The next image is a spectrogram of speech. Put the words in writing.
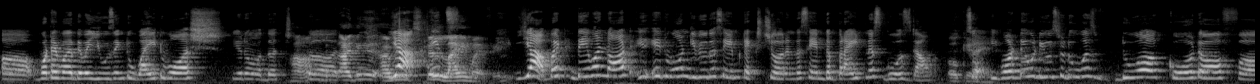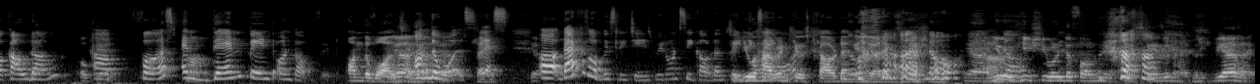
uh, whatever they were using to whitewash, you know, the. Huh? the I think I mean, yeah, it's still lime. I feel. yeah, but they were not. It, it won't give you the same texture and the same. The brightness goes down. Okay. So what they would used to do was do a coat of uh, cow dung Okay. uh, first, and Huh. then paint on top of it. On the walls. Yeah, you're yeah, on the saying. walls, Right. yes. Yeah. Uh, that has obviously changed. We don't see cow dung So paintings you haven't anymore. used cow dung no. in your exhibition. no. Yeah, Ah. you, No. he, she wouldn't have found it. She stays in We are,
